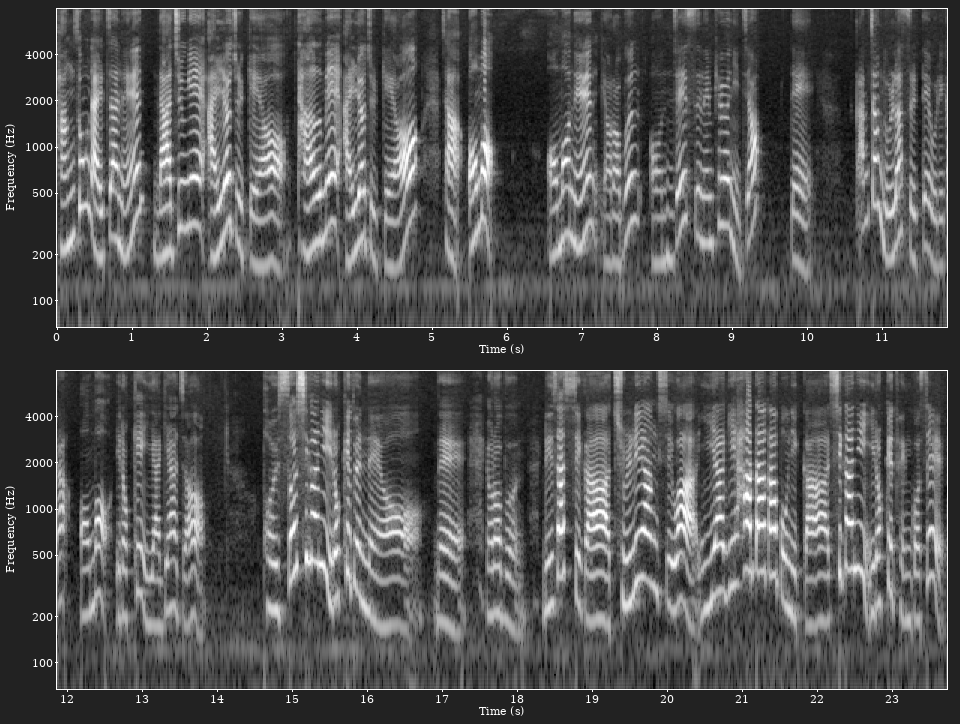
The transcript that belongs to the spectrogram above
방송 날짜는 나중에 알려줄게요. 다음에 알려줄게요. 자, 어머. 어머는 여러분 언제 쓰는 표현이죠? 네. 깜짝 놀랐을 때 우리가 어머 이렇게 이야기하죠. 벌써 시간이 이렇게 됐네요. 네. 여러분, 리사 씨가 줄리앙 씨와 이야기하다가 보니까 시간이 이렇게 된 것을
